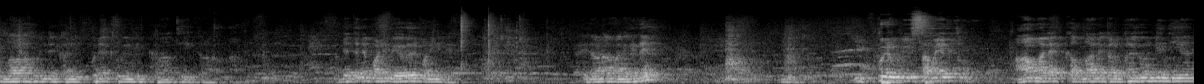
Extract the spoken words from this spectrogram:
അള്ളാഹുവിന്റെ കൽപ്പനയ്ക്ക് വേണ്ടി കാത്തിരിക്കണം അദ്ദേഹത്തിന്റെ പണി വേറൊരു പണിയില്ല? ഇതാണ് ആ മലകിന്റെ ഇപ്പോഴും ഈ സമയത്തും ആ മലക്ക് അള്ളാഹിന്റെ കൽപ്പനയ്ക്ക് വേണ്ടി എന്ത് ചെയ്യാൻ?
